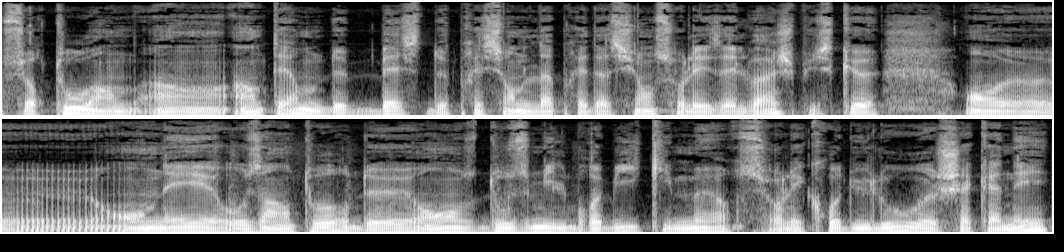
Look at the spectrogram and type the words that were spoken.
surtout en, en, en, termes de baisse de pression de la prédation sur les élevages, puisque on, euh, on est aux alentours de 11 12 000 brebis qui meurent sur les crocs du loup chaque année,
